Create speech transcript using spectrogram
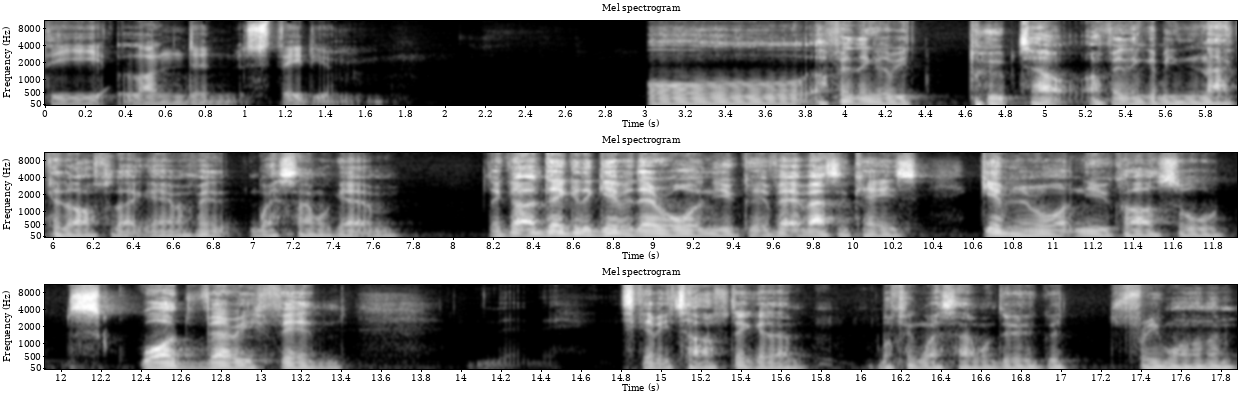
the London Stadium. Oh, I think they're gonna be pooped out. I think they're gonna be knackered after that game. I think West Ham will get them. They got. They're gonna give it their all at Newcastle. If, if that's the case, giving their all at Newcastle, squad very thin. It's gonna be tough. They're gonna I think West Ham will do a good three one on them.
